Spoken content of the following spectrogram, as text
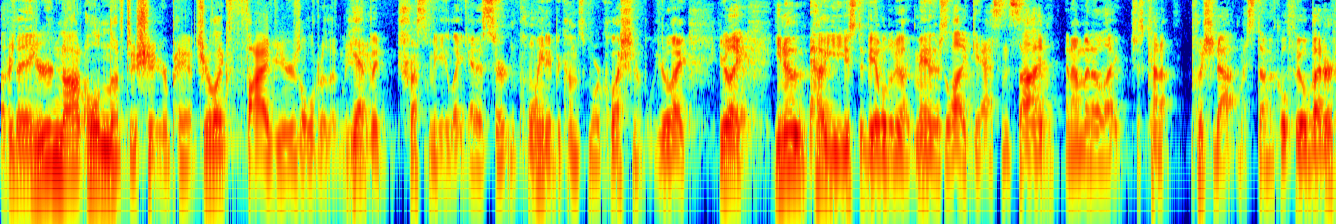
a thing. You're not old enough to shit your pants. You're like five years older than me. Yeah, but trust me, like at a certain point, it becomes more questionable. You're like, you're like, you know how you used to be able to be like, man, there's a lot of gas inside, and I'm gonna like just kind of push it out, and my stomach will feel better.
